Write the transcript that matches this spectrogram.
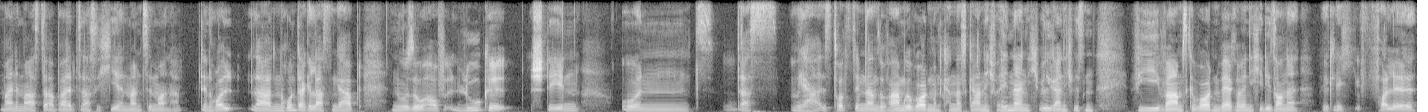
Meine Masterarbeit saß ich hier in meinem Zimmer und habe den Rollladen runtergelassen gehabt. Nur so auf Luke stehen. Und das ja, ist trotzdem dann so warm geworden. Man kann das gar nicht verhindern. Ich will gar nicht wissen, wie warm es geworden wäre, wenn ich hier die Sonne wirklich volle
